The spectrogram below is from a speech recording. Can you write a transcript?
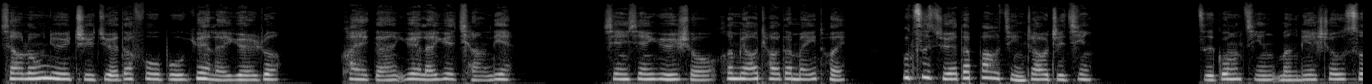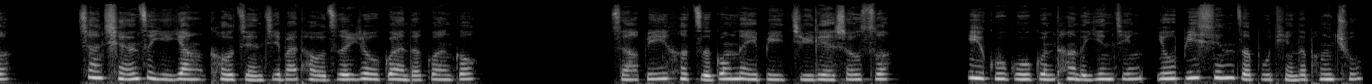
小龙女只觉得腹部越来越热。快感越来越强烈，纤纤玉手和苗条的美腿不自觉的抱紧赵志敬，子宫颈猛烈收缩，像钳子一样扣紧鸡巴头子肉冠的冠沟。小臂和子宫内壁剧烈收缩，一股股滚烫的阴茎由鼻心则不停地喷出，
